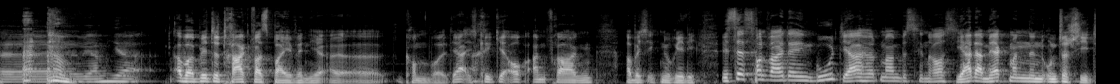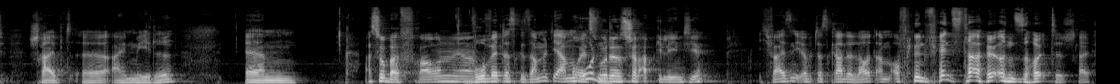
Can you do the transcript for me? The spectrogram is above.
Äh, wir haben hier. Aber bitte tragt was bei, wenn ihr äh, kommen wollt. Ja, ich kriege ja auch Anfragen, aber ich ignoriere die. Ist der Sound weiterhin gut? Ja, hört mal ein bisschen raus. Ja, da merkt man einen Unterschied, schreibt äh, ein Mädel. Ähm, Ach so, bei Frauen, ja. wo wird das gesammelt? Ja, am Oh, jetzt Hoden. wurde das schon abgelehnt hier. Ich weiß nicht, ob ich das gerade laut am offenen Fenster hören sollte. Schreibt.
